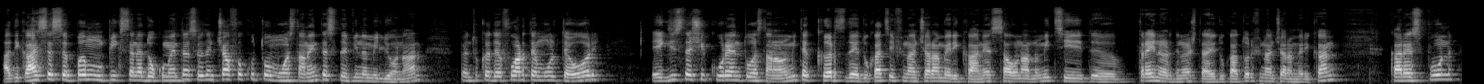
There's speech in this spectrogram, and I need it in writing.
Adică hai să săpăm un pic, să ne documentăm, să vedem ce a făcut omul ăsta înainte să devină milionar, pentru că de foarte multe ori există și curentul ăsta în anumite cărți de educație financiară americane sau în anumiți uh, trainer din ăștia, educatori financiari americani, care spun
